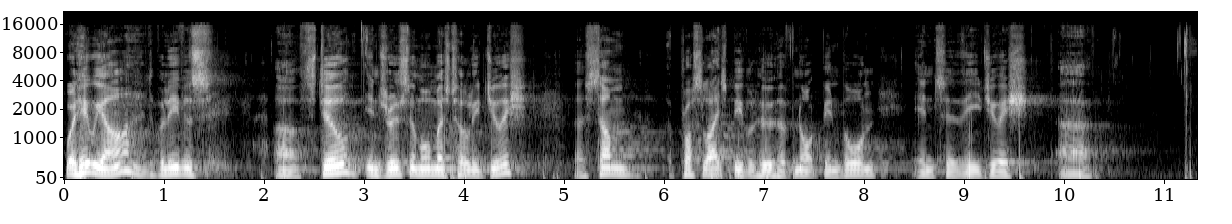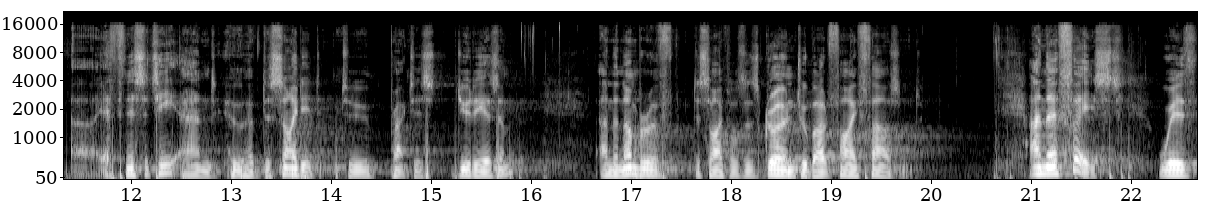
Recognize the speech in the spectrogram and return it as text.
Well, here we are. The believers are still in Jerusalem, almost wholly Jewish. Uh, some proselytes, people who have not been born into the Jewish uh, ethnicity and who have decided to practice Judaism and the number of disciples has grown to about 5,000. And they're faced with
